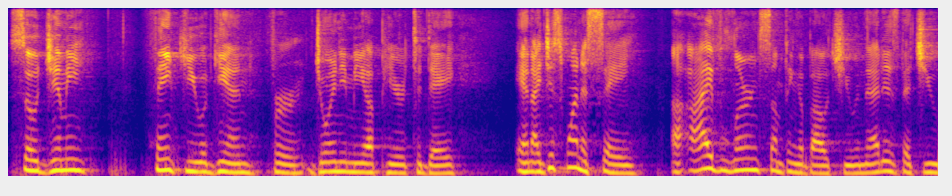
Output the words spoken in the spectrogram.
So, Jimmy, thank you again for joining me up here today. And I just want to say, uh, I've learned something about you, and that is that you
